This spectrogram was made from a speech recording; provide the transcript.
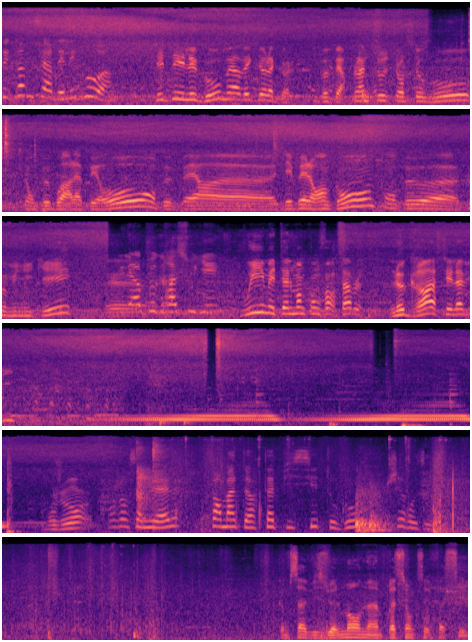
C'est comme faire des Legos. hein. C'est des Lego mais avec de la colle. On peut faire plein de choses sur le Togo. On peut boire l'apéro, on peut faire euh, des belles rencontres, on peut euh, communiquer. Euh, Il est un peu grassouillé. Oui, mais tellement confortable. Le gras, c'est la vie. Bonjour. Bonjour Samuel, formateur tapissier Togo chez Rosier. Comme ça, visuellement, on a l'impression que c'est facile,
